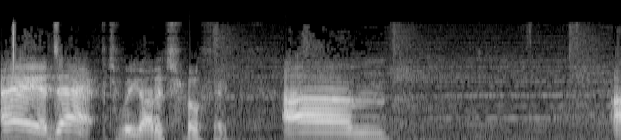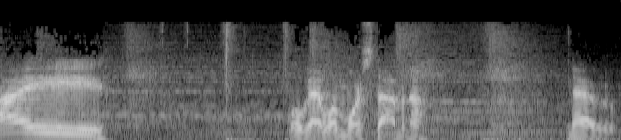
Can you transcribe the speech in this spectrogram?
Hey, Adept! We got a trophy. Um. I. We'll get one more stamina. No.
